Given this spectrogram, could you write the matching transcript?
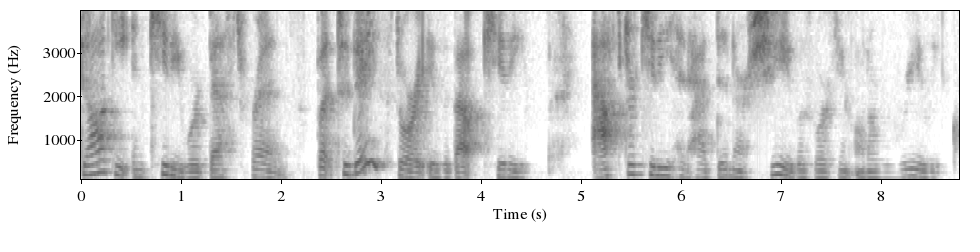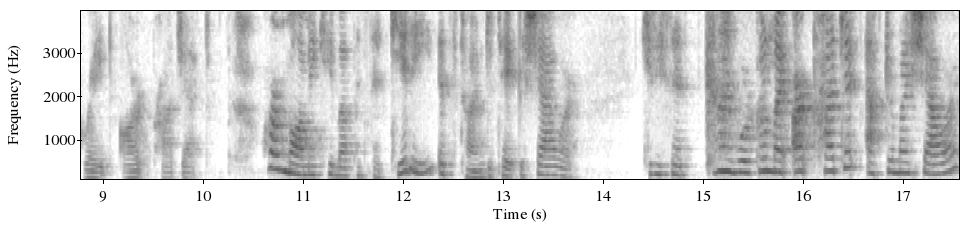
Doggy and Kitty were best friends, but today's story is about Kitty. After Kitty had had dinner, she was working on a really great art project. Her mommy came up and said, Kitty, it's time to take a shower. Kitty said, Can I work on my art project after my shower?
